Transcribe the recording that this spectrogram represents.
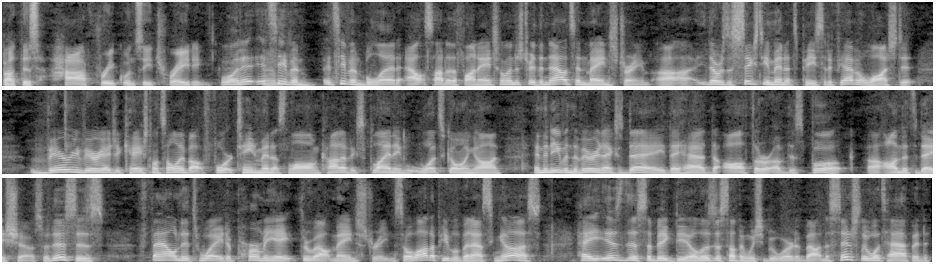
about this high frequency trading. Well, and it, it's even it's even bled outside of the financial industry. That now it's in mainstream. Uh, there was a 60 Minutes piece that if you haven't watched it, very very educational. It's only about 14 minutes long, kind of explaining what's going on. And then even the very next day, they had the author of this book uh, on the Today Show. So this has found its way to permeate throughout Main Street. And so a lot of people have been asking us, hey, is this a big deal? Is this something we should be worried about? And essentially what's happened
